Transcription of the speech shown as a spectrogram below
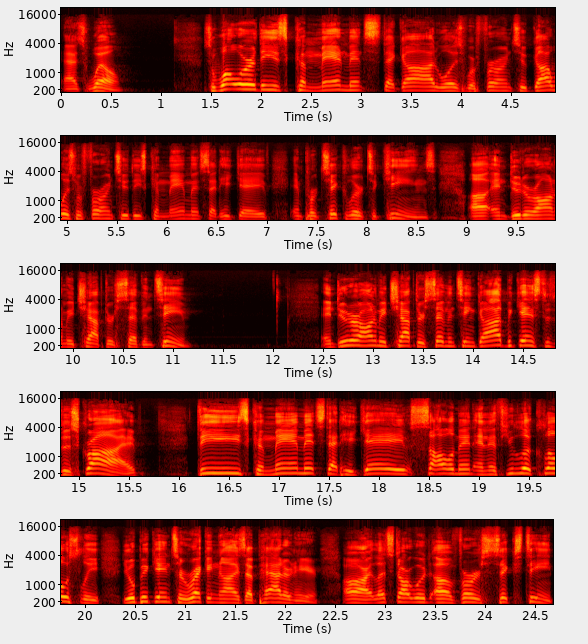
as well. So, what were these commandments that God was referring to? God was referring to these commandments that He gave, in particular to kings, uh, in Deuteronomy chapter 17. In Deuteronomy chapter 17, God begins to describe these commandments that he gave Solomon. And if you look closely, you'll begin to recognize a pattern here. All right, let's start with uh, verse 16.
